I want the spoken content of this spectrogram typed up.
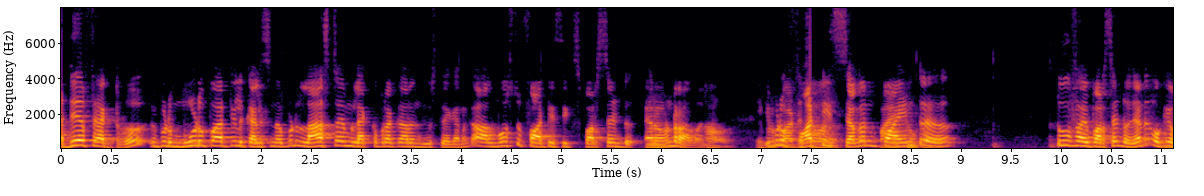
అదే ఫ్యాక్టర్ ఇప్పుడు మూడు పార్టీలు కలిసినప్పుడు లాస్ట్ టైం లెక్క ప్రకారం చూస్తే కనుక almost forty six percent around రావాలి. ఇప్పుడు forty seven point two five percent అంటే ఓకే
